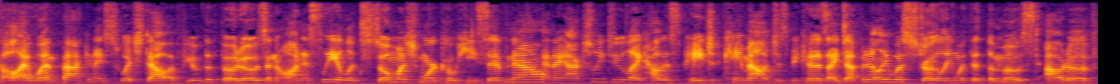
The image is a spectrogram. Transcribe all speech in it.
Tell, I went back and I switched out a few of the photos and honestly, it looks so much more cohesive now. And I actually do like how this page came out just because I definitely was struggling with it the most out of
